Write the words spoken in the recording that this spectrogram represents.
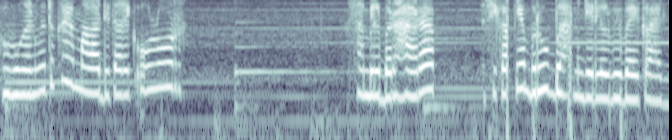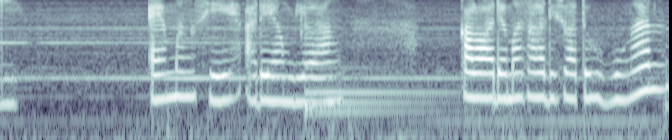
hubunganmu tuh kayak malah ditarik ulur. Sambil berharap sikapnya berubah menjadi lebih baik lagi. Emang sih ada yang bilang kalau ada masalah di suatu hubungan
